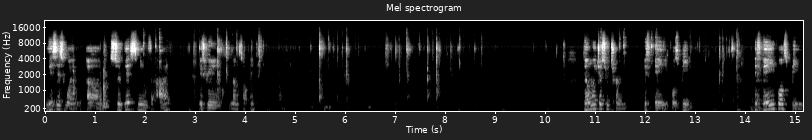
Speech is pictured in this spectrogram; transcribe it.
This is when, um, so this means that I is greater than or equal to nums.length. Then we just return if A equals B. If A equals B,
